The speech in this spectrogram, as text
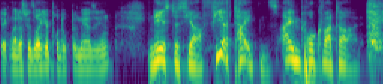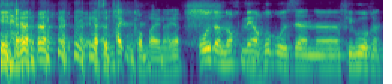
denke mal, dass wir solche Produkte mehr sehen. Nächstes Jahr vier Titans, ein pro Quartal. ja, der erste Titan Combiner, ja. Oder noch mehr Robosen-Figuren.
